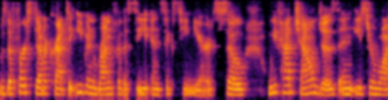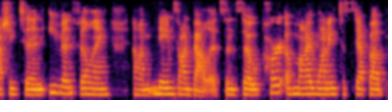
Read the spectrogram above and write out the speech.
was the first Democrat to even run for the seat in 16 years. So we've had challenges in Eastern Washington, even filling um, names on ballots. And so part of my wanting to step up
